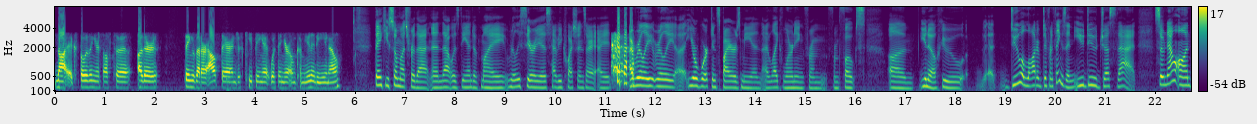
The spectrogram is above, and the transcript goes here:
not exposing yourself to other things that are out there and just keeping it within your own community. You know. Thank you so much for that. And that was the end of my really serious, heavy questions. I, I, I really, really, uh, your work inspires me, and I like learning from from folks, um, you know, who uh, do a lot of different things, and you do just that. So now on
